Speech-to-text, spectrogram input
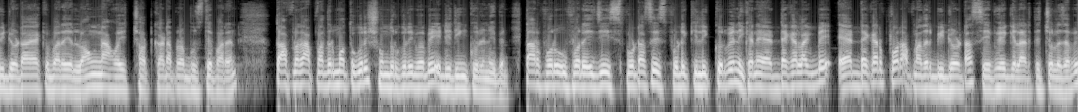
ভিডিওটা একেবারে লং না হয় ছটকাট আপনারা বুঝতে পারেন। তো আপনারা আপনাদের মতো করে সুন্দর করে এভাবে এডিটিং করে নেবেন। তারপর উপরে এই যে স্পট আছে স্পটে ক্লিক করবেন। এখানে অ্যাড দেখা লাগবে। অ্যাড দেখার পর আপনাদের ভিডিওটা সেভ হয়ে গ্যালারিতে চলে যাবে।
